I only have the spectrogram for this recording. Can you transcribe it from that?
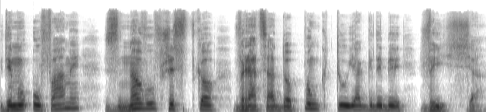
Gdy Mu ufamy, znowu wszystko wraca do punktu jak gdyby wyjścia.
